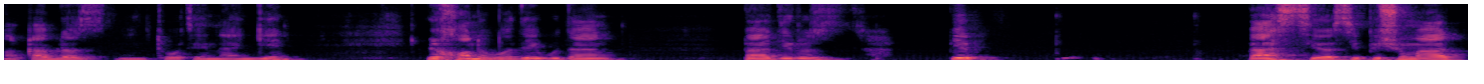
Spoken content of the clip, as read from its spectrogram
من قبل از این توطئه ننگین یه خانواده بودن. بعد روز یه بحث سیاسی پیش اومد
